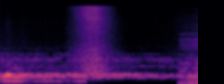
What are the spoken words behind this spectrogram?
Thank you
